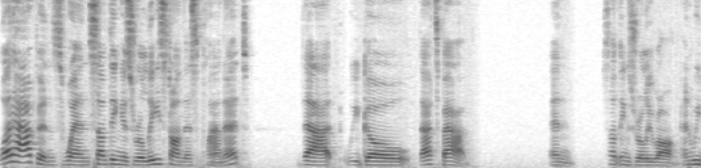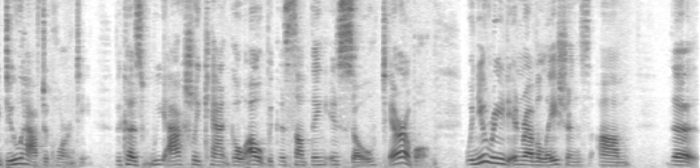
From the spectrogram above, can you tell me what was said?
What happens when something is released on this planet that we go, that's bad, and something's really wrong, and we do have to quarantine because we actually can't go out because something is so terrible. When you read in Revelations, um, the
